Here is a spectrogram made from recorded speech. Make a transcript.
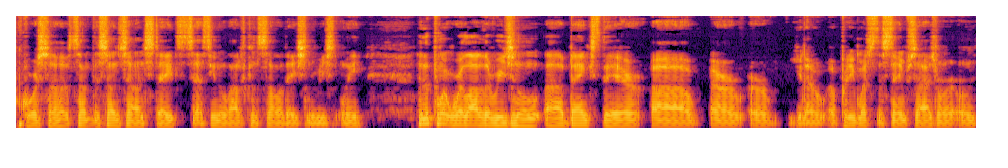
of course, uh, the Sunshine States has seen a lot of consolidation recently, to the point where a lot of the regional uh, banks there uh, are, are, you know are pretty much the same size or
